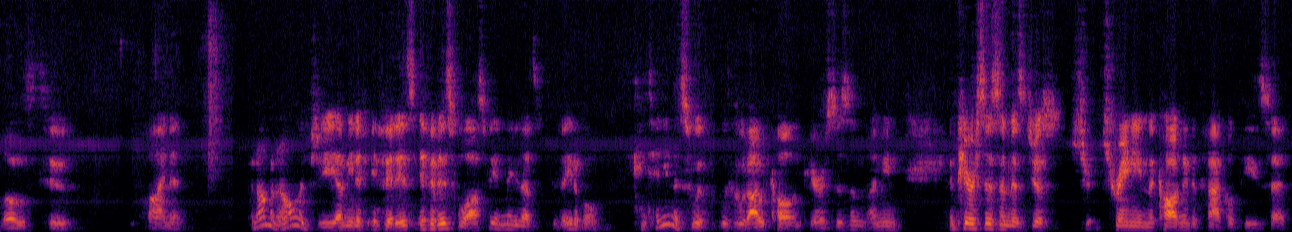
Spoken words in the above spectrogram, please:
loath to define it. Phenomenology, I mean, if, if it is if it is philosophy, and maybe that's debatable, continuous with, with what I would call empiricism. I mean, empiricism is just tr- training the cognitive faculties at,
